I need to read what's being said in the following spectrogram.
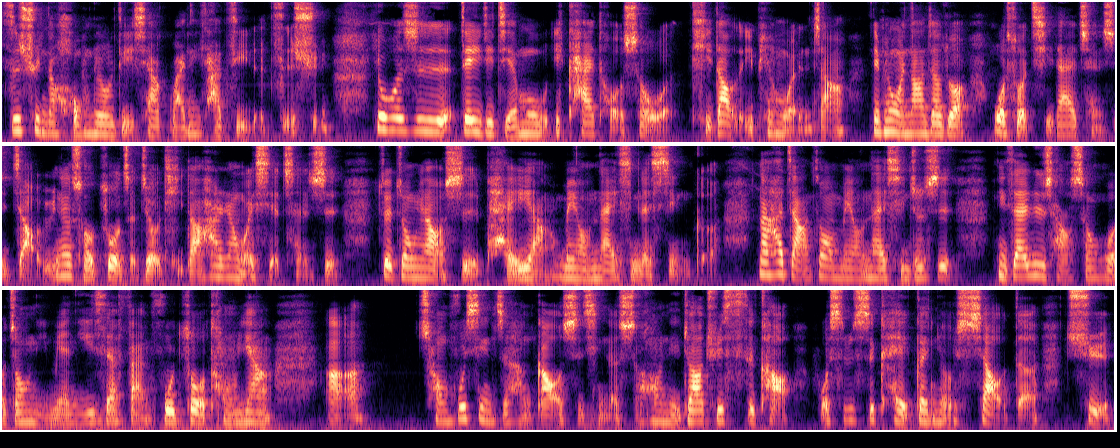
资讯的洪流底下管理他自己的资讯，又或是这一集节目一开头的时候我提到的一篇文章，那篇文章叫做《我所期待城市教育》。那时候作者就提到，他认为写城市最重要是培养没有耐心的性格。那他讲这种没有耐心，就是你在日常生活中里面，你一直在反复做同样啊。重复性质很高的事情的时候，你就要去思考，我是不是可以更有效的去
